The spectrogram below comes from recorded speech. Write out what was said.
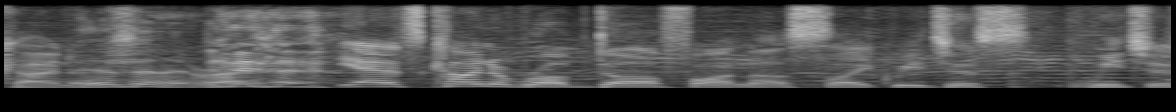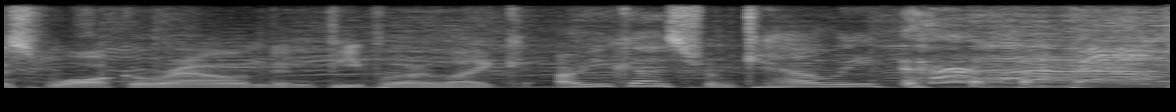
kind of. Isn't it, right? Yeah, it's kind of rubbed off on us. Like we just we just walk around and people are like, "Are you guys from Cali?"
